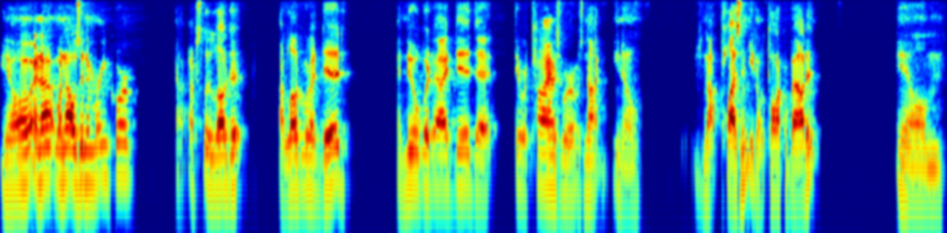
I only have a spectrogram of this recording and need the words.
You know, and I, when I was in the Marine Corps, I absolutely loved it. I loved what I did. I knew what I did. That there were times where it was not, you know, it was not pleasant. You don't talk about it. Um,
